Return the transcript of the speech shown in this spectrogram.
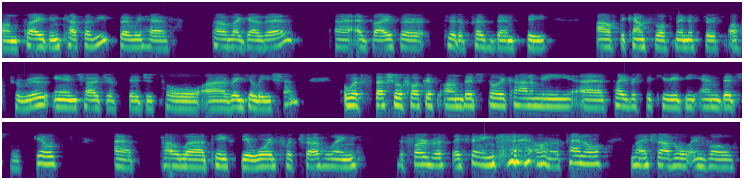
on site in Katowice, we have Paula Gavez, uh, advisor to the presidency of the Council of Ministers of Peru in charge of digital uh, regulation with special focus on digital economy, uh, cybersecurity, and digital skills. Uh, Paula takes the award for traveling the farthest, I think, on our panel. My travel involved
